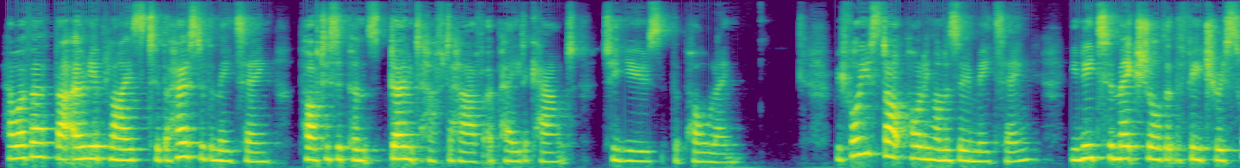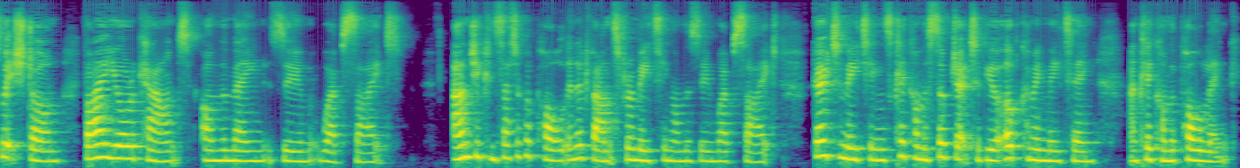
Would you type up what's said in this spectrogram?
However, that only applies to the host of the meeting. Participants don't have to have a paid account to use the polling. Before you start polling on a Zoom meeting, you need to make sure that the feature is switched on via your account on the main Zoom website. And you can set up a poll in advance for a meeting on the Zoom website. Go to meetings, click on the subject of your upcoming meeting, and click on the poll link.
